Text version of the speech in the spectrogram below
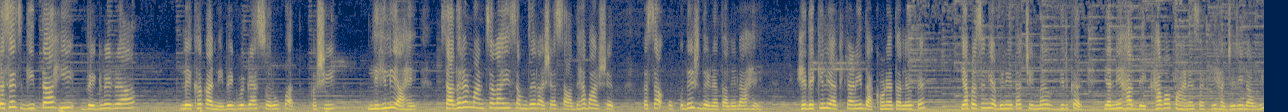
तसेच गीता ही वेगवेगळ्या लेखकांनी वेगवेगळ्या स्वरूपात कशी लिहिली आहे साधारण माणसालाही समजेल अशा साध्या भाषेत कसा उपदेश देण्यात आलेला आहे हे देखील या ठिकाणी दाखवण्यात आले होते. या प्रसंगी अभिनेता चिन्मय उदगीरकर यांनी हा देखावा पाहण्यासाठी हजेरी लावली.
